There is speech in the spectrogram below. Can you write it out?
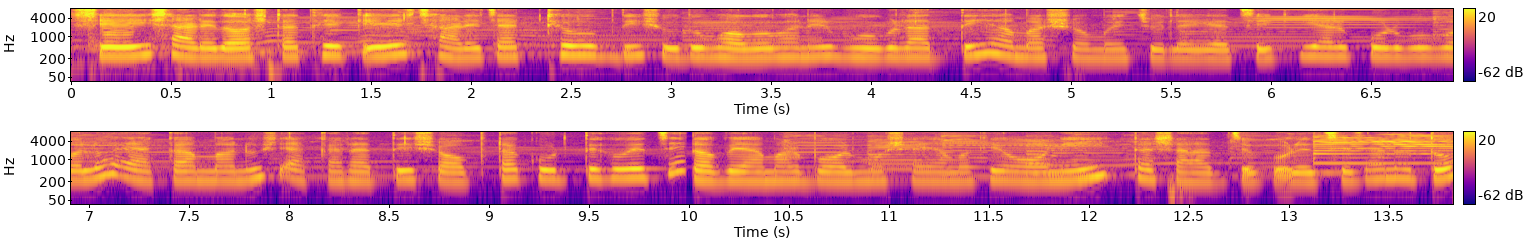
সেই সাড়ে দশটা থেকে সাড়ে চারটে অবধি শুধু ভগবানের ভোগ রাখতেই আমার সময় চলে গেছে। কি আর করব বলো? একা মানুষ, একা রাতে সবটা করতে হয়েছে। তবে আমার বর্মশাই আমাকে অনেকটা সাহায্য করেছে, জানো তো।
